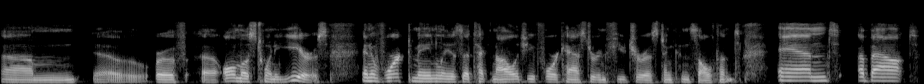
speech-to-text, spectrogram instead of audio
um, uh, or uh, almost 20 years, and have worked mainly as a technology forecaster and futurist and consultant. And about,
